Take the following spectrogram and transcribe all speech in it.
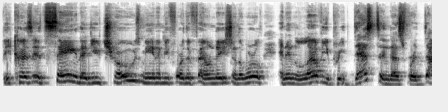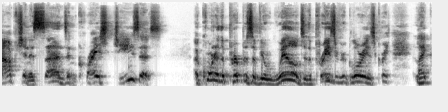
because it's saying that you chose me and before the foundation of the world, and in love you predestined us for adoption as sons in Christ Jesus, according to the purpose of your will, to the praise of your glorious grace. Like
